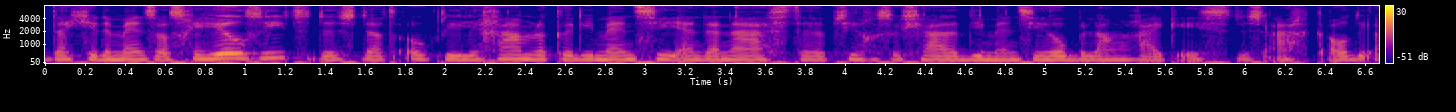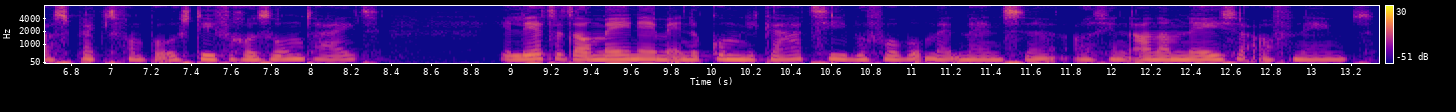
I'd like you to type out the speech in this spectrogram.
dat je de mens als geheel ziet. Dus dat ook die lichamelijke dimensie en daarnaast de psychosociale dimensie heel belangrijk is. Dus eigenlijk al die aspecten van positieve gezondheid. Je leert het al meenemen in de communicatie, bijvoorbeeld met mensen, als je een anamnese afneemt.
